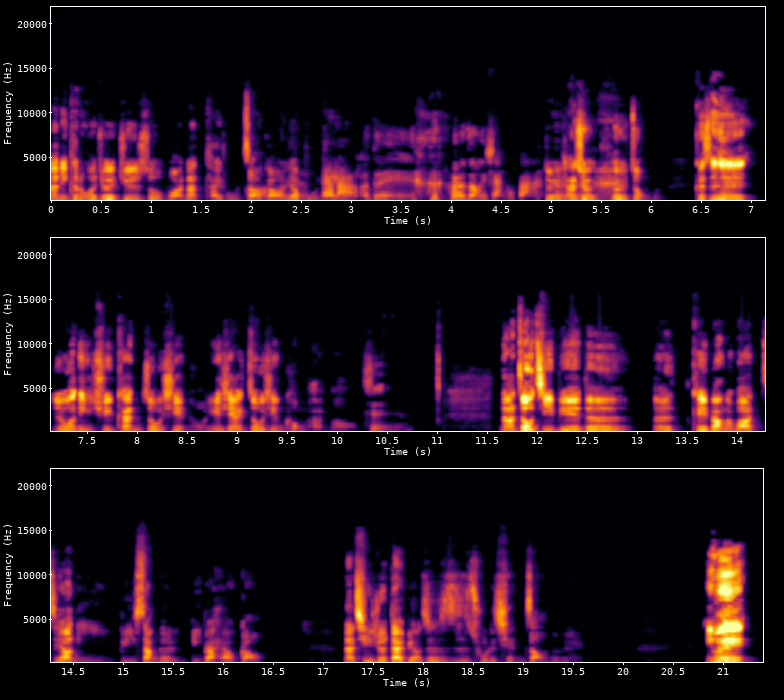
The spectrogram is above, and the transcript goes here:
那你可能会就会觉得说，哇，那台股糟糕，哦、要补跌了嘛？对，会有这种想法。对，那就会有这种。可是如果你去看周线哦，因为现在周线控盘嘛，是。那周级别的呃 K 棒的话，只要你比上个礼拜还要高，那其实就代表这是日出的前兆，对不对？因为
